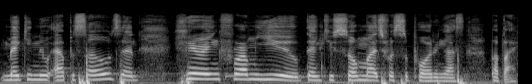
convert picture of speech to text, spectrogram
making new episodes and hearing from you. Thank you so much for supporting us. Bye bye.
